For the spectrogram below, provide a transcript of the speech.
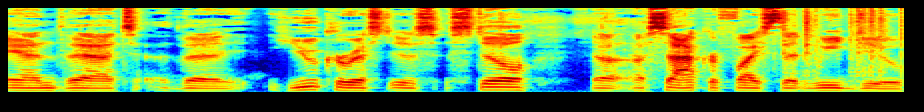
And that the Eucharist is still uh, a sacrifice that we do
